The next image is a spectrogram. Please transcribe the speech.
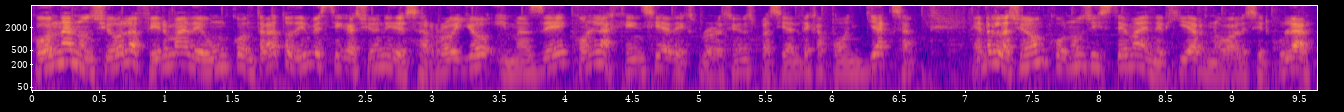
Honda anunció la firma de un contrato de investigación y desarrollo y más D con la Agencia de Exploración Espacial de Japón JAXA en relación con un sistema de energía renovable circular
